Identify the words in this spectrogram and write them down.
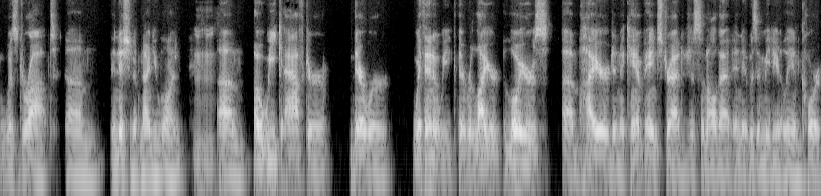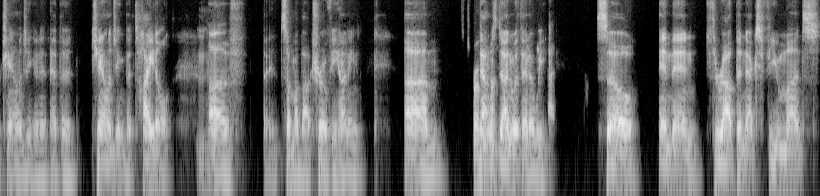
was dropped, um, Initiative 91. hmm Um, a week after there were within a week there were liar, lawyers um, hired and a campaign strategist and all that, and it was immediately in court challenging it at the challenging the title hmm of uh, something about trophy hunting. Um, From that your- was done within a week. So, and then throughout the next few months,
